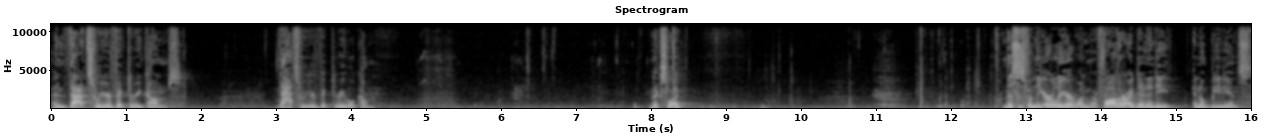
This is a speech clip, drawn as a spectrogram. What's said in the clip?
and that's where your victory comes. That's where your victory will come. Next slide. This is from the earlier one where Father, identity, and obedience.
